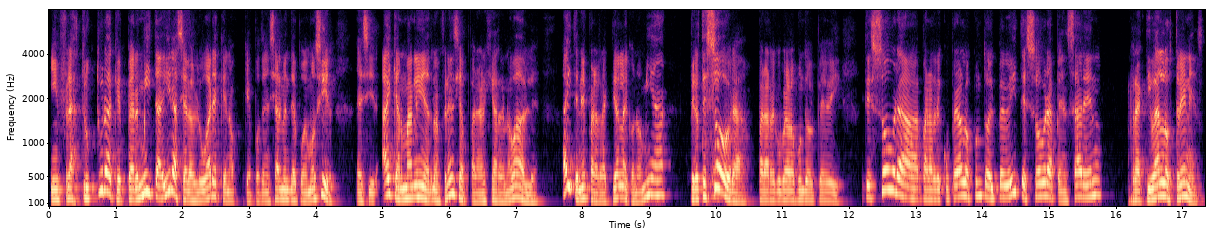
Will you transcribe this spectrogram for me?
infraestructura que permita ir hacia los lugares que, que potencialmente podemos ir. Es decir, hay que armar líneas de transferencia para energía renovable. Ahí tenés para reactivar la economía, pero te sobra para recuperar los puntos del PBI. Te sobra para recuperar los puntos del PBI, te sobra pensar en reactivar los trenes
